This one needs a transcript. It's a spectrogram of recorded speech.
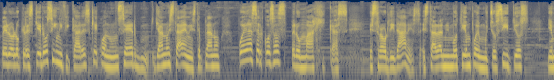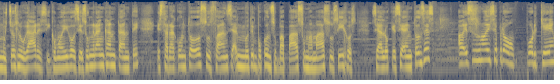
Pero lo que les quiero significar es que cuando un ser ya no está en este plano, puede hacer cosas pero mágicas, extraordinarias, estar al mismo tiempo en muchos sitios y en muchos lugares. Y como digo, si es un gran cantante, estará con todos sus fans, al mismo tiempo con su papá, su mamá, sus hijos, sea lo que sea. Entonces, a veces uno dice, pero ¿por qué?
